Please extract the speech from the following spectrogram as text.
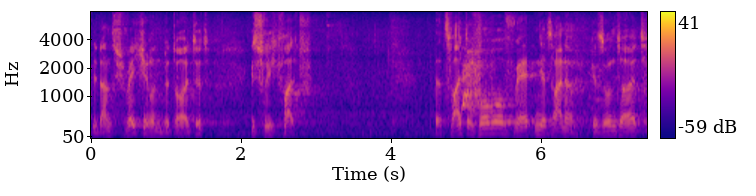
Finanzschwächeren bedeutet, ist schlicht falsch. Der zweite Vorwurf, wir hätten jetzt eine Gesundheit.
